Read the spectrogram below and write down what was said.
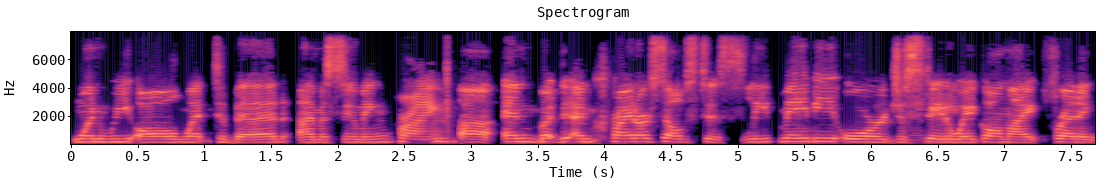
when we all went to bed, I'm assuming crying. uh, and but and cried ourselves to sleep maybe or just stayed awake all night fretting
